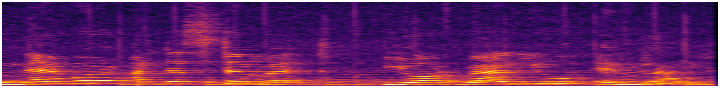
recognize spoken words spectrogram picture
never underestimate your value in life.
